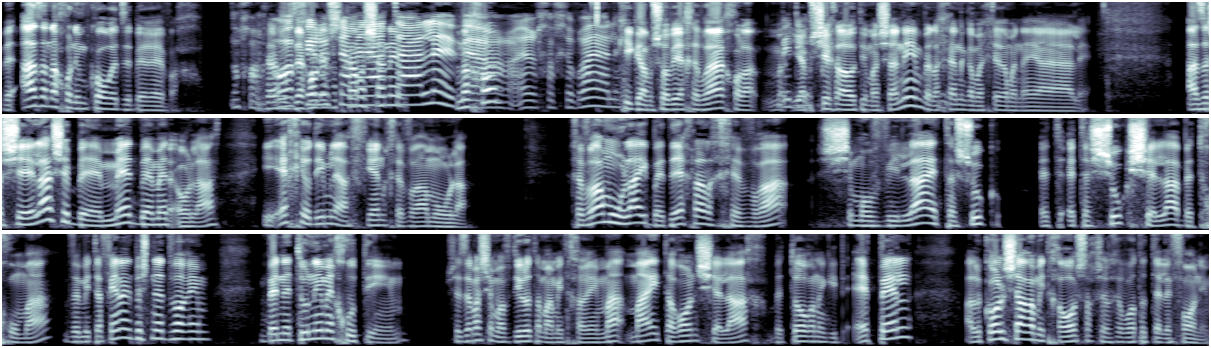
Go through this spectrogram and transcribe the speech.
ואז אנחנו נמכור את זה ברווח. נכון, אוקיי? או אפילו שהמניה. תעלה, נכון. וערך החברה יעלה. כי גם שווי החברה יכול, בדיוק. ימשיך לעלות עם השנים, ולכן גם מחיר המניה יעלה. אז השאלה שבאמת באמת עולה, היא איך יודעים לאפיין חברה מעולה. חברה מעולה היא בדרך כלל חברה שמובילה את השוק, את, את השוק שלה בתחומה, ומתאפיינת בשני דברים. בנתונים איכותיים, שזה מה שמבדיל אותה מהמתחרים. מה, מה היתרון שלך, בתור נגיד אפל, על כל שאר המתחרות שלך של חברות הטלפונים?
